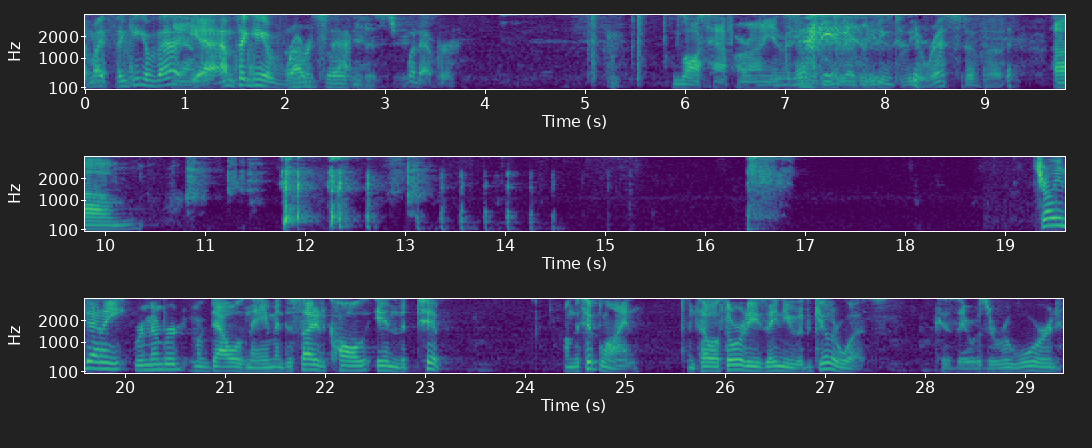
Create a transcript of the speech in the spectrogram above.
Am I thinking of that? Yeah. Yeah, I'm thinking of Robert Unsolved Stack. Mysteries. Whatever. we lost half our audience. Leading, leading to the arrest of. Uh, Um, Charlie and Danny remembered McDowell's name and decided to call in the tip on the tip line and tell authorities they knew who the killer was because there was a reward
